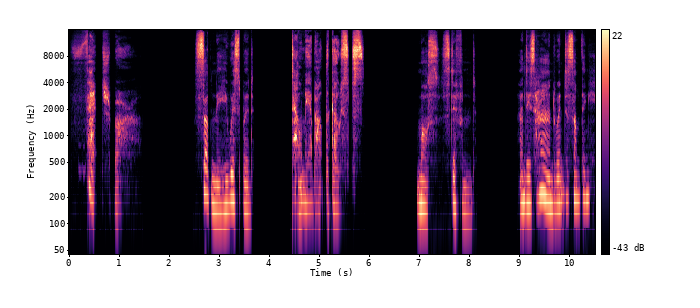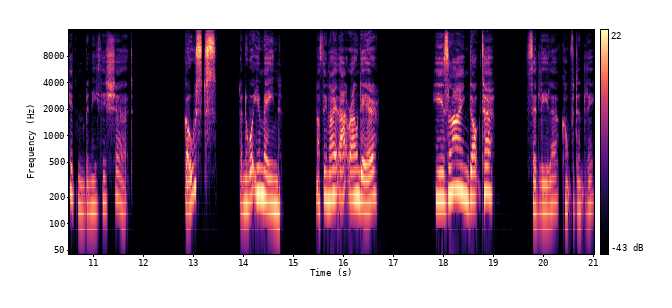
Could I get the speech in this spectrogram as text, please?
Fetchborough. Suddenly he whispered, Tell me about the ghosts. Moss stiffened, and his hand went to something hidden beneath his shirt. Ghosts? Don't know what you mean. Nothing like that round here. He is lying, Doctor, said Leela confidently.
